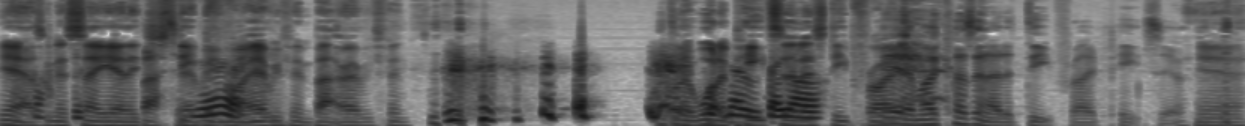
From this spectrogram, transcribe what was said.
Yeah, I was going to say, yeah, they just Batter deep everything. fry everything, batter everything. what, what a no, pizza they are- that's deep fried. Yeah, my cousin had a deep fried pizza. Yeah.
